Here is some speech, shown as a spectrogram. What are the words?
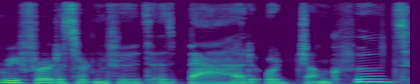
refer to certain foods as bad or junk foods.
